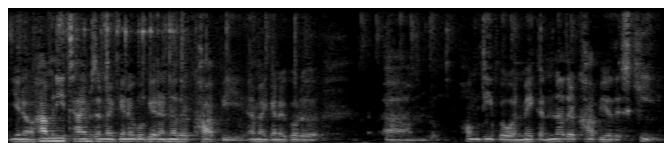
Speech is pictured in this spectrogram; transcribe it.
you know, how many times am I going to go get another copy? Am I going to go to um, Home Depot and make another copy of this key?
